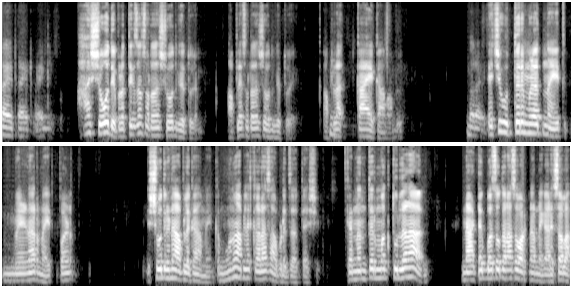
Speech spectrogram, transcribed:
राईट राईट राईट हा शोध आहे. प्रत्येक जण स्वतःचा शोध घेतोय. आपल्या स्वतःचा शोध घेतोय. आपला काय आहे काम आपलं? त्याची उत्तर मिळत नाहीत मिळणार नाहीत. पण शोध घेणं आपलं काम आहे. का म्हणून आपल्या कला सापडत जात त्याशी कारण नंतर मग तुला ना नाटक बसवताना असं वाटणार नाही अरे चला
